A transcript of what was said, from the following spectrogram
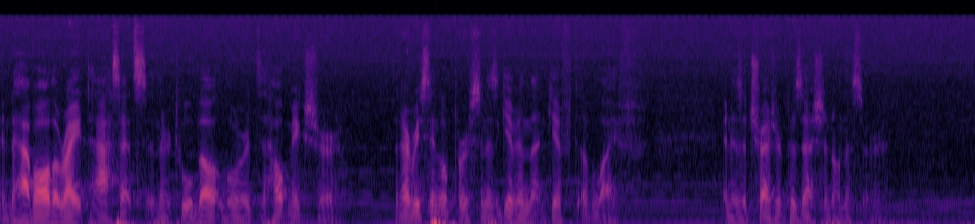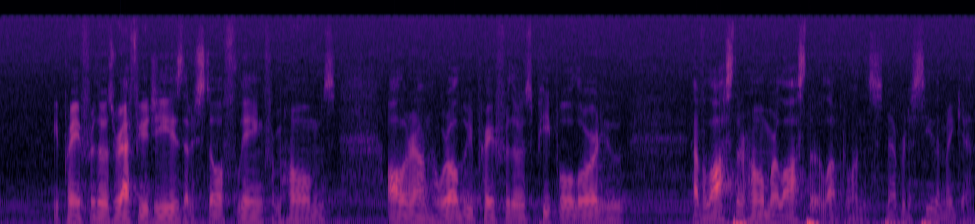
and to have all the right assets in their tool belt, Lord, to help make sure that every single person is given that gift of life and is a treasured possession on this earth. We pray for those refugees that are still fleeing from homes all around the world. We pray for those people, Lord, who have lost their home or lost their loved ones, never to see them again.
